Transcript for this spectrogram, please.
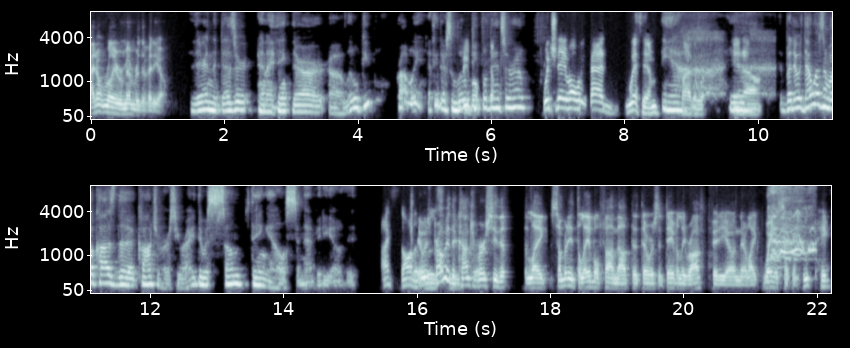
I don't really remember the video. They're in the desert, and I think there are uh, little people, probably. I think there's some little people, people dancing around. Which Dave always had with him, yeah. by the way. Yeah. You know. But it, that wasn't what caused the controversy, right? There was something else in that video that I thought it, it was, was probably the controversy that like somebody at the label found out that there was a David Lee Roth video, and they're like, "Wait a second, who paid?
